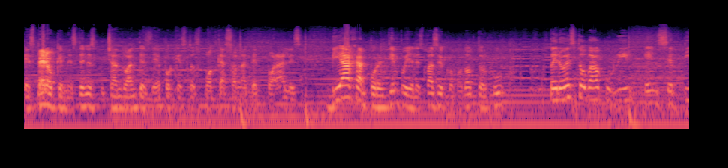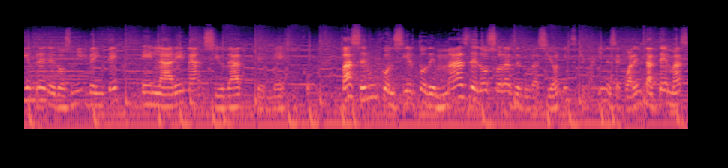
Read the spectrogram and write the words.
espero que me estén escuchando antes de, porque estos podcasts son atemporales, viajan por el tiempo y el espacio como Doctor Who, pero esto va a ocurrir en septiembre de 2020 en la Arena Ciudad de México. Va a ser un concierto de más de dos horas de duración, imagínense, 40 temas,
